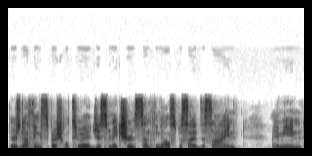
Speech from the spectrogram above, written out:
There's nothing special to it. Just make sure it's something else besides the sine. I mean,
